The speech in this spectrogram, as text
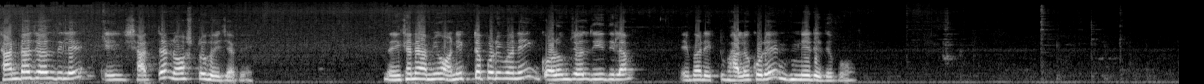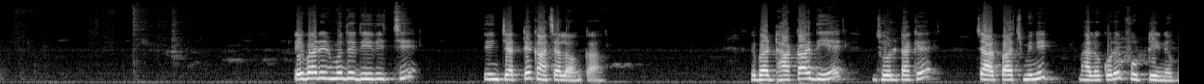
ঠান্ডা জল দিলে এই স্বাদটা নষ্ট হয়ে যাবে। এখানে আমি অনেকটা পরিমাণেই গরম জল দিয়ে দিলাম। এবার একটু ভালো করে নেড়ে দেব। এবার এর মধ্যে দিয়ে দিচ্ছি তিন চারটে কাঁচা লঙ্কা। এবার ঢাকা দিয়ে ঝোলটাকে চার পাঁচ মিনিট ভালো করে ফুটিয়ে নেব।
